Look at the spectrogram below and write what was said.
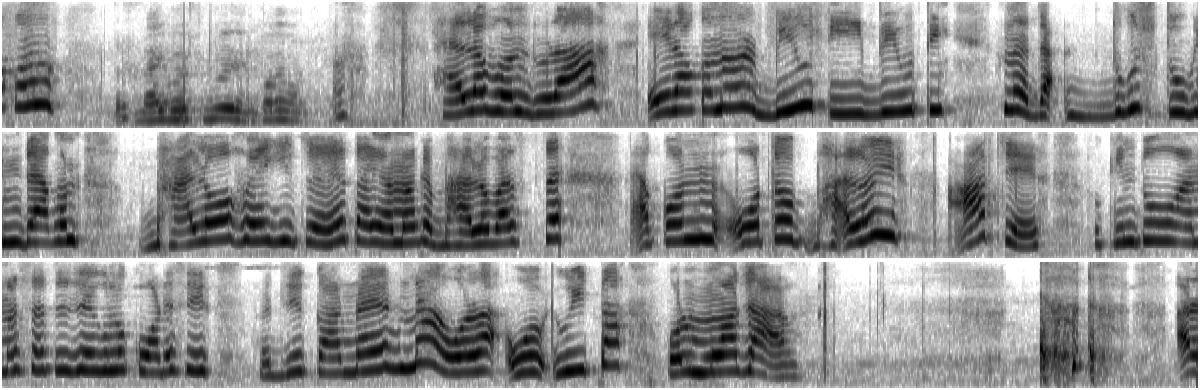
এখন লাইভ হয়ে শুরু হয়ে কথা বল। হ্যালো বন্ধুরা এইরকম আমার বিউটি বিউটি না দুষ্টু কিন্তু এখন ভালো হয়ে গেছে তাই আমাকে ভালোবাসছে। এখন ও তো ভালোই আছে, কিন্তু আমার সাথে যেগুলো করেছে যে কামড়ায় না ওরা ওইটা ওর মজা। আর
